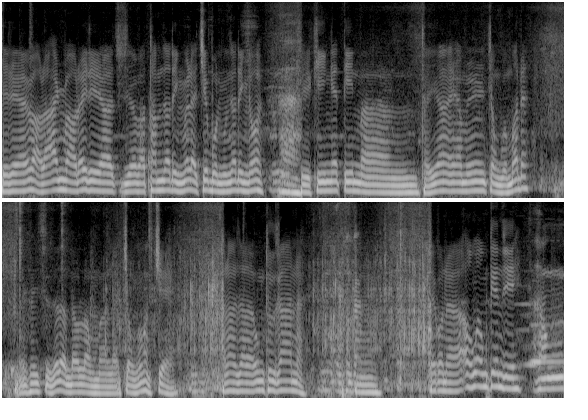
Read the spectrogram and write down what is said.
thì đấy bảo là anh vào đây thì chỉ vào thăm gia đình với lại chia buồn cùng gia đình thôi. À. Thì khi nghe tin mà thấy à, em ấy chồng vừa mất đấy, thấy sự rất là đau lòng mà lại chồng vẫn còn trẻ. Thế là ra là ung thư gan à. Ừ. Thế còn à, ông ông tên gì? không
